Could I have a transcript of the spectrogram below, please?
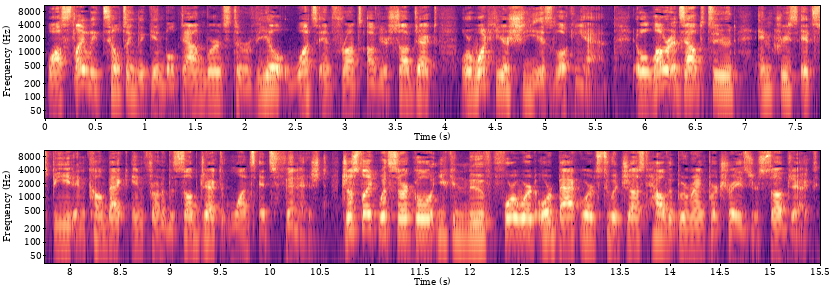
while slightly tilting the gimbal downwards to reveal what's in front of your subject or what he or she is looking at. It will lower its altitude, increase its speed, and come back in front of the subject once it's finished. Just like with Circle, you can move forward or backwards to adjust how the boomerang portrays your subject.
